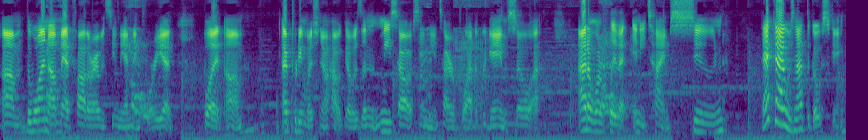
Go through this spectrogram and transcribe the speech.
Um, the one, uh, Mad Father, I haven't seen the ending for yet, but um, I pretty much know how it goes. And Misao, I've seen the entire plot of the game, so I, I don't want to play that anytime soon. That guy was not the Ghost King,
